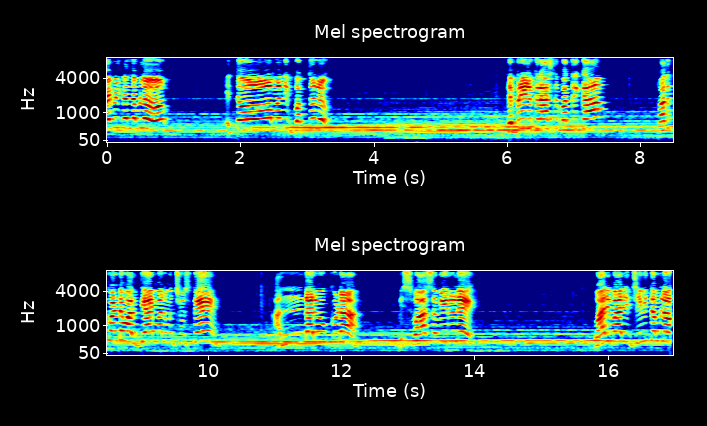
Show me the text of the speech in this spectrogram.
బైబిల్ గ్రంథంలో ఎంతో మంది భక్తులు హెబ్రిలకు రాసిన పత్రిక పదకొండవ అధ్యాయం మనము చూస్తే అందరూ కూడా విశ్వాస వీరులే వారి వారి జీవితంలో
